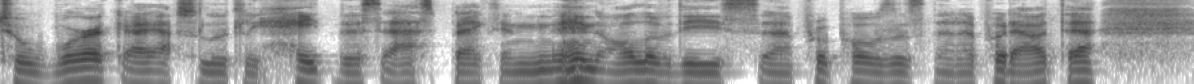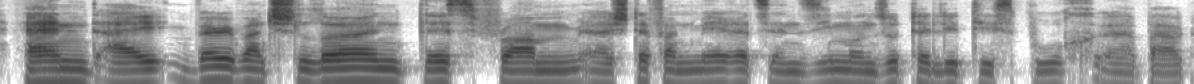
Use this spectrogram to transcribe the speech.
to work. I absolutely hate this aspect in, in all of these uh, proposals that I put out there. And I very much learned this from uh, Stefan Meretz and Simon Sutterlütti's book about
